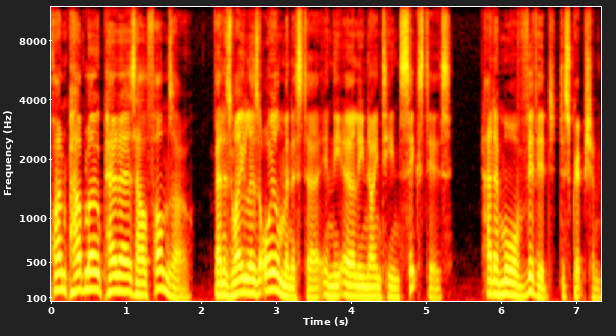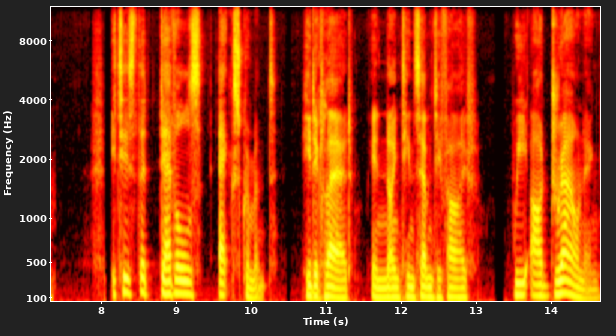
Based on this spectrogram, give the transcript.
Juan Pablo Perez Alfonzo, Venezuela's oil minister in the early 1960s, had a more vivid description. It is the devil's excrement, he declared in 1975. We are drowning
